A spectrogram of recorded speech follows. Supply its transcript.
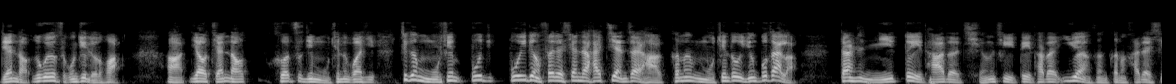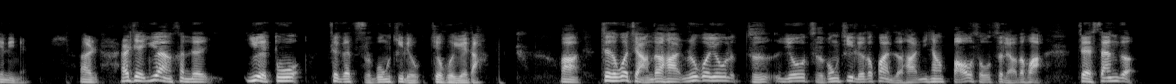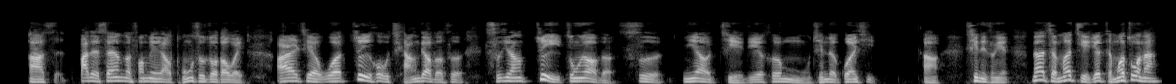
检讨，如果有子宫肌瘤的话啊，要检讨和自己母亲的关系。这个母亲不不一定非得现在还健在哈，可能母亲都已经不在了。但是你对他的情绪，对他的怨恨可能还在心里面啊，而且怨恨的越多，这个子宫肌瘤就会越大啊。这是我讲的哈。如果有子有子宫肌瘤的患者哈，你想保守治疗的话，这三个啊把这三个方面要同时做到位。而且我最后强调的是，实际上最重要的是你要解决和母亲的关系啊，心理层面。那怎么解决？怎么做呢？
